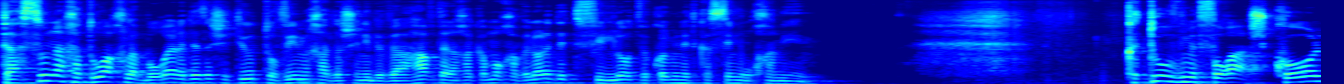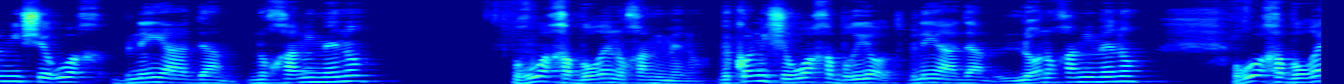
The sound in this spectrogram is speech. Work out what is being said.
תעשו נחת רוח לבורא על ידי זה שתהיו טובים אחד לשני ב"ואהבת לך כמוך", ולא על ידי תפילות וכל מיני טקסים רוחניים. כתוב מפורש, כל מי שרוח בני האדם נוחה ממנו, רוח הבורא נוחה ממנו. וכל מי שרוח הבריות, בני האדם, לא נוחה ממנו, רוח הבורא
